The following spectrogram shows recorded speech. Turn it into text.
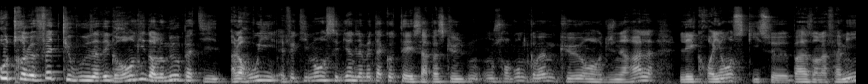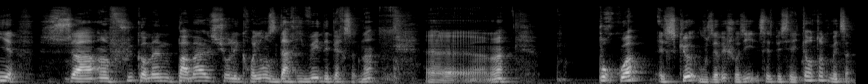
Outre le fait que vous avez grandi dans l'homéopathie, alors oui, effectivement, c'est bien de le mettre à côté, ça, parce qu'on se rend compte quand même qu'en règle générale, les croyances qui se passent dans la famille, ça influe quand même pas mal sur les croyances d'arrivée des personnes. Hein. Euh, hein. pourquoi est-ce que vous avez choisi cette spécialité en tant que médecin?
